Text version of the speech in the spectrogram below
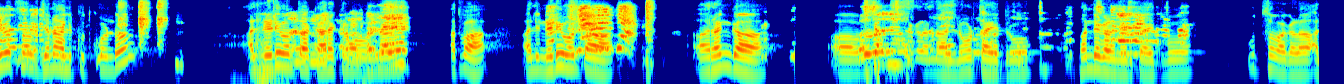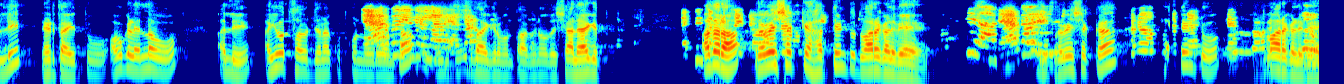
ಐವತ್ ಸಾವಿರ ಜನ ಅಲ್ಲಿ ಕುತ್ಕೊಂಡು ಅಲ್ಲಿ ನಡೆಯುವಂತ ಕಾರ್ಯಕ್ರಮವನ್ನ ಅಥವಾ ಅಲ್ಲಿ ನಡೆಯುವಂತ ರಂಗ ಅಲ್ಲಿ ನೋಡ್ತಾ ಇದ್ರು ಪಂದ್ಯಗಳನ್ನ ನಡೀತಾ ಇದ್ವು ಉತ್ಸವಗಳ ಅಲ್ಲಿ ನಡೀತಾ ಇತ್ತು. ಅವುಗಳೆಲ್ಲವೂ ಅಲ್ಲಿ ಐವತ್ತು ಸಾವಿರ ಜನ ಕುತ್ಕೊಂಡು ನೋಡುವಂತ ಒಂದು ದೊಡ್ಡದಾಗಿರುವಂತಹ ವಿನೋದ ಶಾಲೆ ಆಗಿತ್ತು. ಅದರ ಪ್ರವೇಶಕ್ಕೆ ಹತ್ತೆಂಟು ದ್ವಾರಗಳಿವೆ. ಪ್ರವೇಶಕ್ಕ ಹತ್ತೆಂಟು ದ್ವಾರಗಳಿವೆ.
